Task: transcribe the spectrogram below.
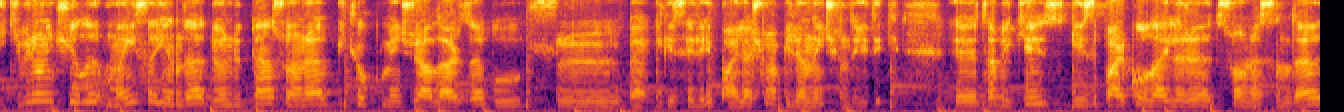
2013 yılı Mayıs ayında döndükten sonra birçok mecralarda bu e, belgeseli paylaşma planı içindeydik. E, tabii ki Gezi Parkı olayları sonrasında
